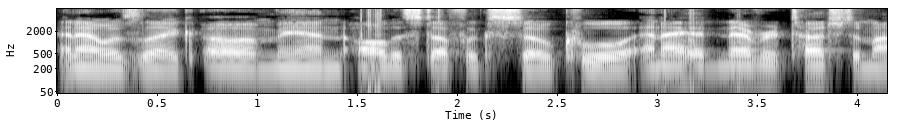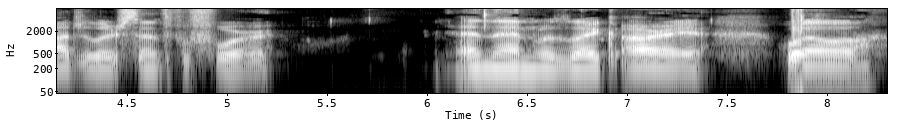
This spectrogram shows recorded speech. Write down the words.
And I was like, oh man, all this stuff looks so cool. And I had never touched a modular synth before. And then was like, all right, well,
